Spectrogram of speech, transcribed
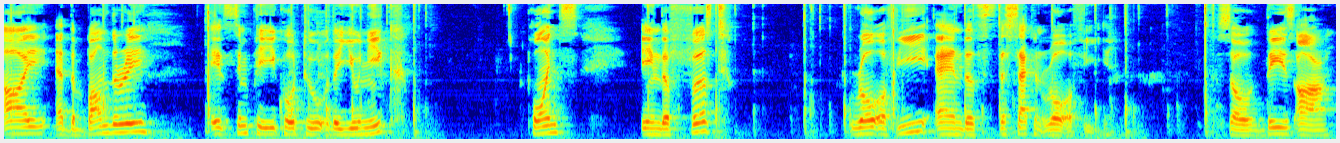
I at the boundary is simply equal to the unique points in the first row of E and the, the second row of E. So these are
